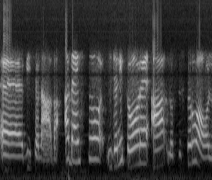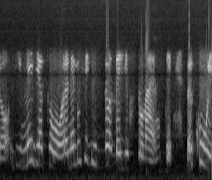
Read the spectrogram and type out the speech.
eh, visionava. Adesso il genitore ha lo stesso ruolo di mediatore nell'utilizzo degli strumenti, per cui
